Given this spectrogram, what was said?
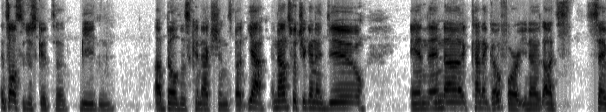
it's also just good to meet and uh, build those connections. But yeah, announce what you're gonna do, and then uh, kind of go for it. You know, uh, it's say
